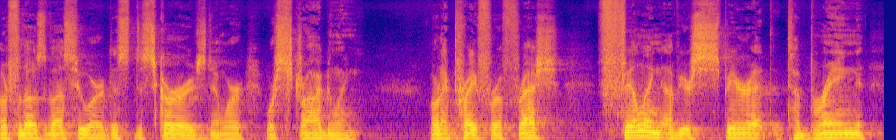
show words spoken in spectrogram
Lord, for those of us who are just discouraged and we're, we're struggling, Lord, I pray for a fresh filling of your spirit to bring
